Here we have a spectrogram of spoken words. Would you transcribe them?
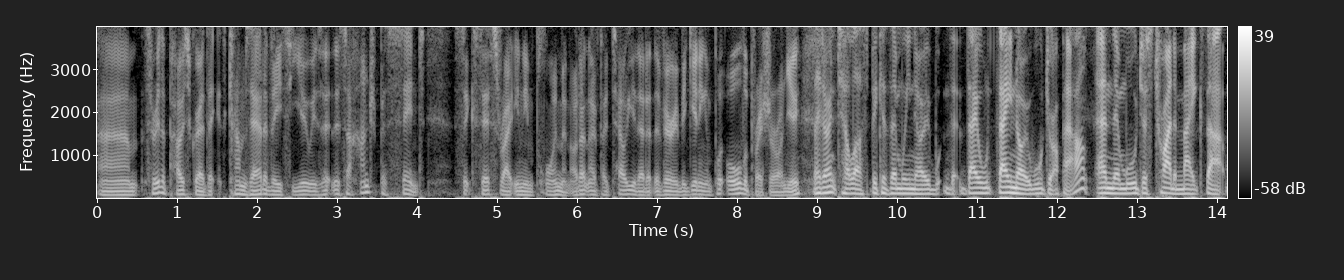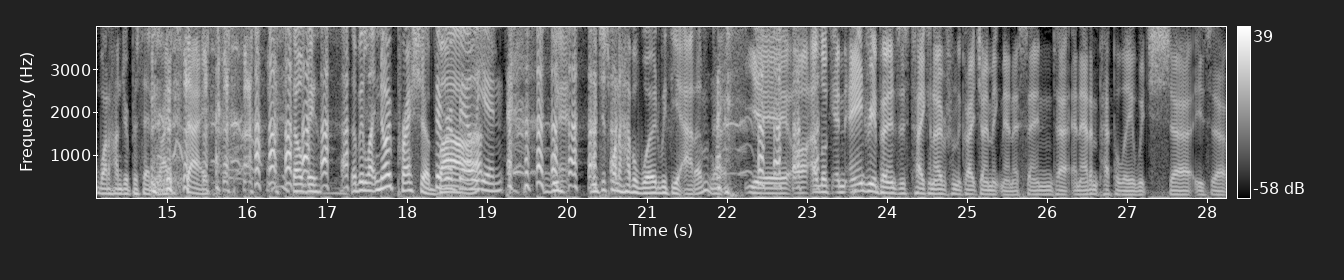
Um, through the postgrad that comes out of ECU is that it's a hundred percent success rate in employment. I don't know if they tell you that at the very beginning and put all the pressure on you. They don't tell us because then we know they they know we'll drop out, and then we'll just try to make that one hundred percent rate stay. they'll be they'll be like, no pressure, The but rebellion. we just want to have a word with you, Adam. No. yeah, uh, look, and Andrea Burns has taken over from the great Joe McManus and uh, and Adam Papalia, which uh, is a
